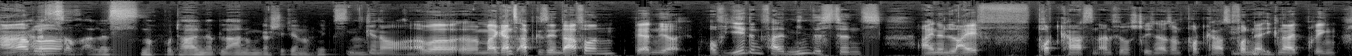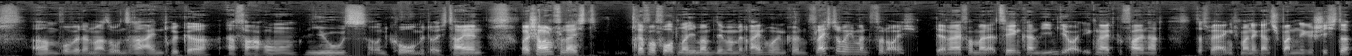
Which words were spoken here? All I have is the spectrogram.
Ja, das Aber ist auch alles noch brutal in der Planung, da steht ja noch nichts. Ne? genau, aber äh, mal ganz abgesehen davon werden wir auf jeden Fall mindestens einen Live-Podcast in Anführungsstrichen, also einen Podcast von der Ignite bringen, ähm, wo wir dann mal so unsere Eindrücke, Erfahrungen, News und Co. mit euch teilen. Mal schauen, vielleicht treffen wir vor Ort noch jemanden, den wir mit reinholen können. Vielleicht sogar jemand von euch, der dann einfach mal erzählen kann, wie ihm die Ignite gefallen hat. Das wäre eigentlich mal eine ganz spannende Geschichte.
